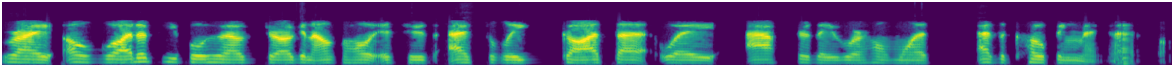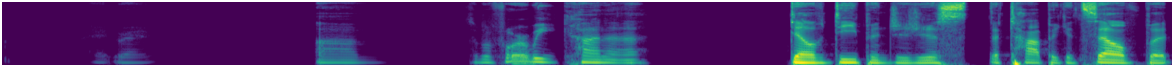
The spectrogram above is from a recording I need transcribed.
Right. A lot of people who have drug and alcohol issues actually got that way after they were homeless as a coping mechanism. Right, right. Um, so before we kind of delve deep into just the topic itself, but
